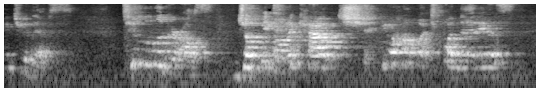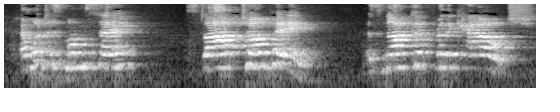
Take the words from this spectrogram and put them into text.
Picture this. Two little girls jumping on a couch. You know how much fun that is? And what does mom say? Stop jumping. It's not good for the couch.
